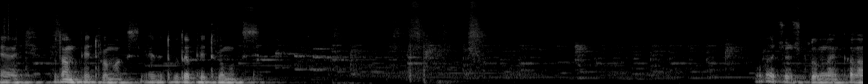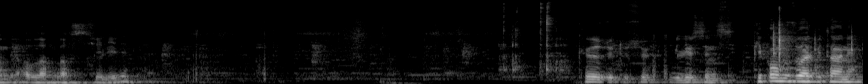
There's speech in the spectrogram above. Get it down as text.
Evet. Bu da mı Petromax? Evet bu da Petromax. Bu da çocukluğumdan kalan bir Allah lafzıcılığıydı. Köz ütüsü bilirsiniz. Pipomuz var bir tane.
